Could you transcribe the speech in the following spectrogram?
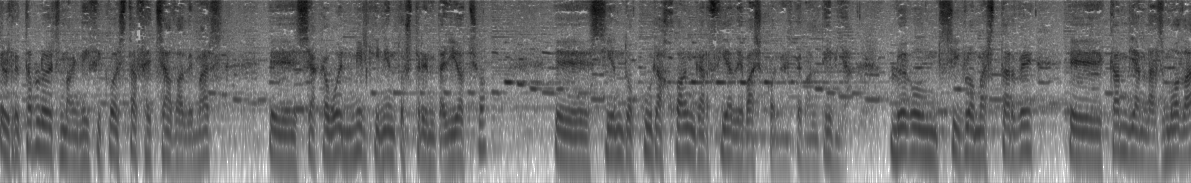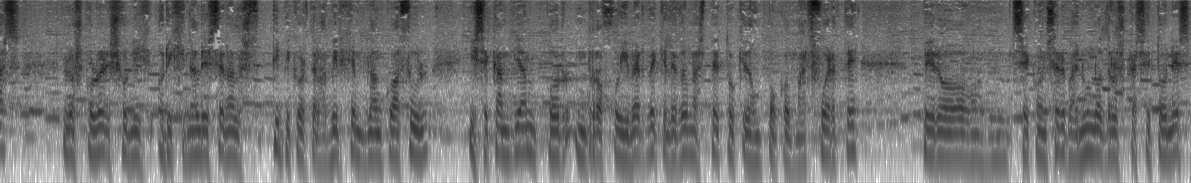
El retablo es magnífico, está fechado además, eh, se acabó en 1538 eh, siendo cura Juan García de Váscones, de Valdivia. Luego, un siglo más tarde, eh, cambian las modas, los colores originales eran los típicos de la Virgen blanco-azul y se cambian por rojo y verde, que le da un aspecto que da un poco más fuerte, pero se conserva en uno de los casetones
